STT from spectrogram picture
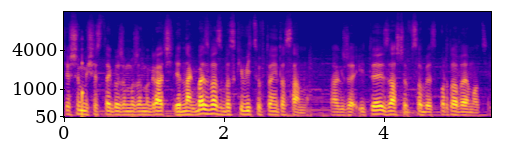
cieszymy się z tego, że możemy grać. Jednak bez Was, bez kibiców to nie to samo. Także i Ty zaszczep w sobie sportowe emocje.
